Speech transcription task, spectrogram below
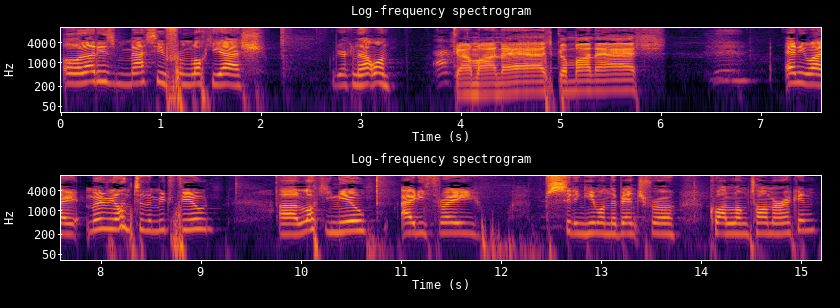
Oh, that is massive from Lachie Ash. What do you reckon of that one? Come on, Ash. Come on, Ash. Anyway, moving on to the midfield. Uh, Lachie Neale, 83, sitting him on the bench for a, quite a long time, I reckon.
